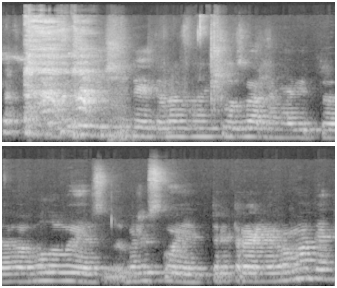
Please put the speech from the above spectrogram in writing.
На сьогоднішній день до нас надійшло звернення від е, голови Межівської територіальної громади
